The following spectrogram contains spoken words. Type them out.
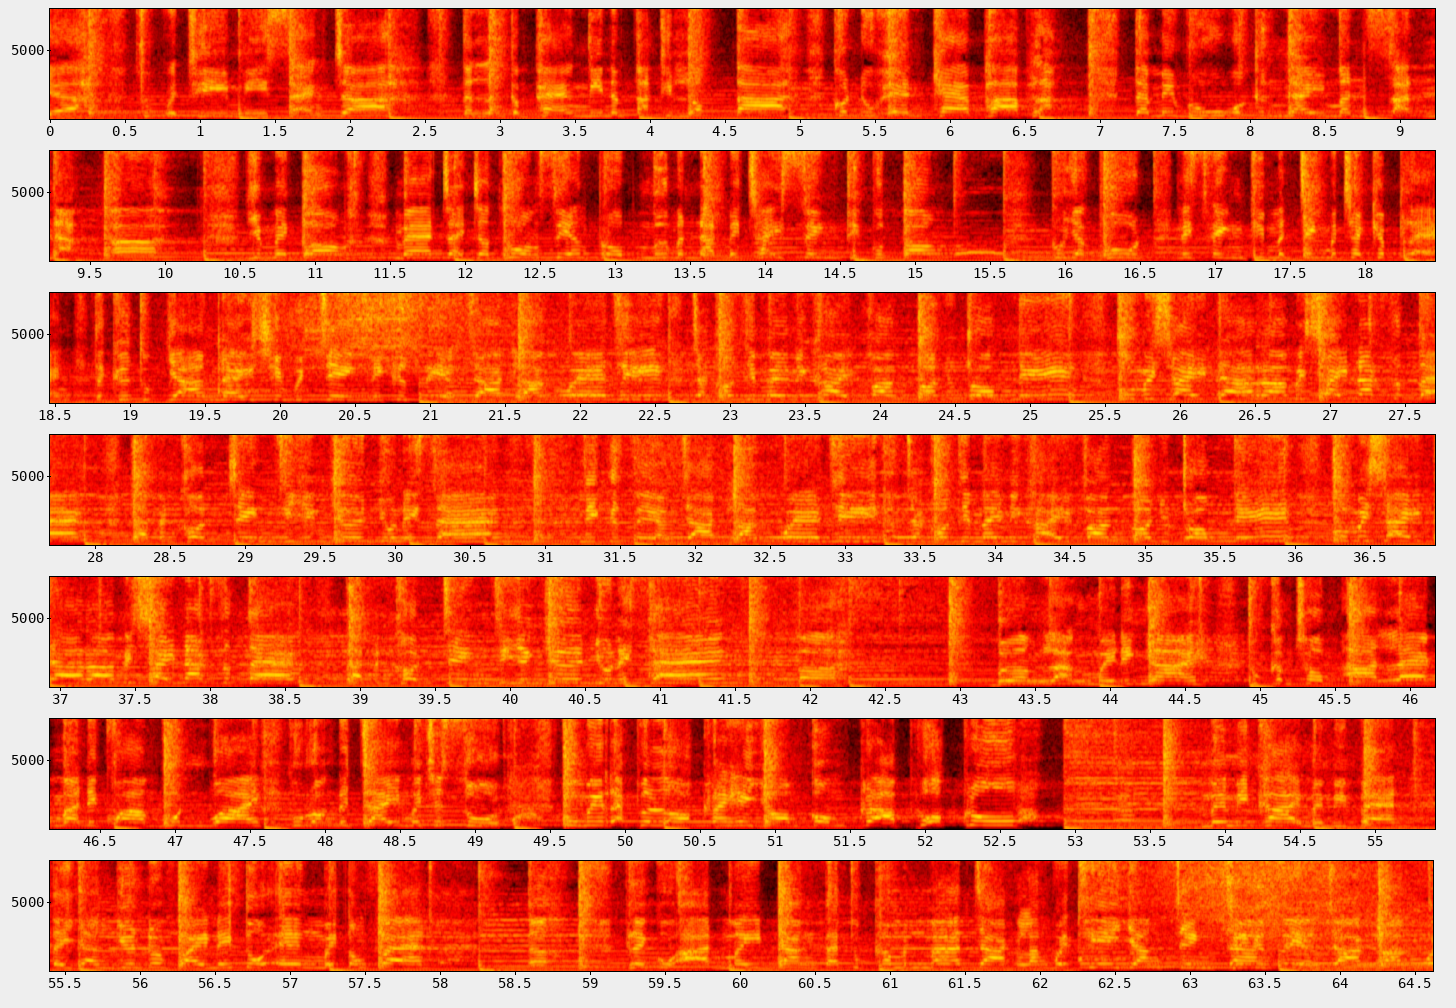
yeah ทุกเวทีมีแสงจ้า แต่หลังกำแพงมีน้ำตาที่ลบตา คนดูเห็นแค่ภาพลัก แต่ไม่รู้ว่าข้างในมันสั่นหนักอ่ายังไม่กลอง แม้ใจจะทวงเสียงปรบมือมันนัดไม่ใช่สิ่งที่กูต้อง กูอยากพูดในสิ่งที่มันจริงไม่ใช่แค่เพลง แต่คือทุกอย่างในชีวิตจริง นี่คือเสียงจากหลังเว ชมอาจแลกมาด้วยความวุ่นวาย กูร้องด้วยใจไม่ใช่สูตร กูไม่แรปเพื่อหลอกใครให้ยอมก้มกราบพวกกรูปไม่มีค่ายไม่มีแบรนด์แต่ยังยืนด้วยไฟในตัวเองไม่ต้องแฟนเออเพลงกูอาจไม่ดัง แต่ทุกคำมันมาจากหลังเวทีอย่างจริงจังเสียงจากหลังเว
